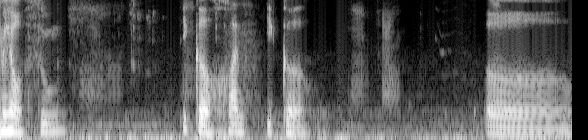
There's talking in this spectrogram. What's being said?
没有输，一个换一个，呃，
